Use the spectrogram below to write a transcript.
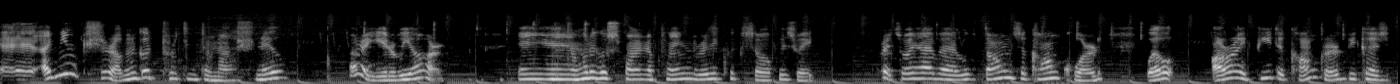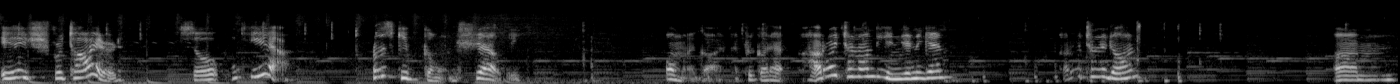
Uh, I mean, sure, I'm gonna go Perth International. Alright, here we are. And I'm gonna go spawn in a plane really quick, so please wait. Alright, so I have a Lufthansa Concorde. Well, RIP to Concorde because it's retired. So, yeah. Let's keep going, shall we? Oh my god, I forgot how. How do I turn on the engine again? How do I turn it on? Um.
